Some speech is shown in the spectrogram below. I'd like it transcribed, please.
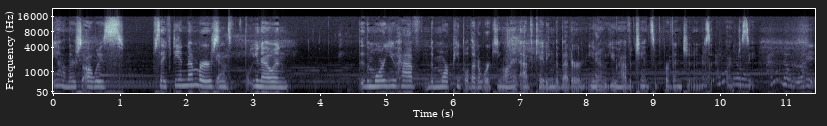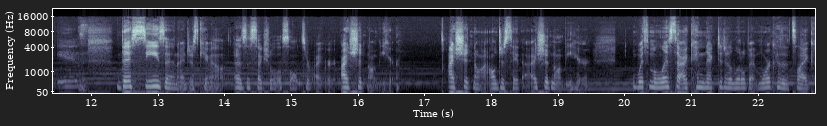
yeah, there's always safety in numbers, and you know, and the more you have, the more people that are working on it, advocating, the better. You know, you have a chance of prevention. And so I have to see. I don't know what it is. This season I just came out as a sexual assault survivor. I should not be here. I should not. I'll just say that. I should not be here. With Melissa, I connected it a little bit more because it's like,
